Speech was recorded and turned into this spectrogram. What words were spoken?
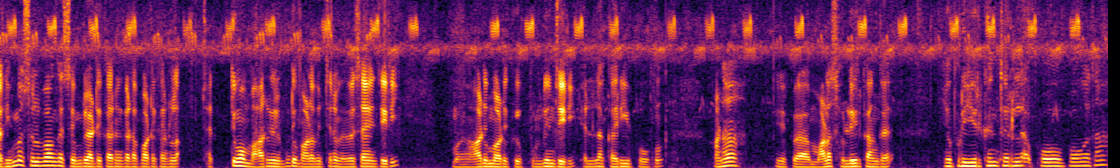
அதிகமாக சொல்லுவாங்க செம்பிளாட்டுக்காரங்க கடமாட்டுக்காரங்களாம் சத்தியமாக மார்கழி மட்டும் மழை பெஞ்சுன்னா விவசாயம் சரி ஆடு மாடுக்கு புல்லும் சரி எல்லாம் கறி போகும். ஆனால் இப்போ மழை சொல்லியிருக்காங்க. எப்படி இருக்குன்னு தெரில போக போக தான்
